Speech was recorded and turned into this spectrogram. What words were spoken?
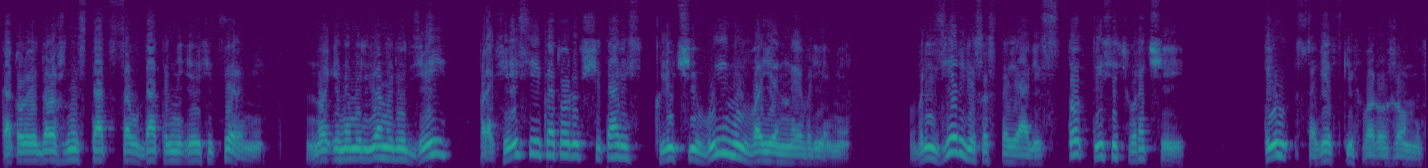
которые должны стать солдатами и офицерами, но и на миллионы людей, профессии которых считались ключевыми в военное время. В резерве состояли 100 тысяч врачей. Тыл советских вооруженных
